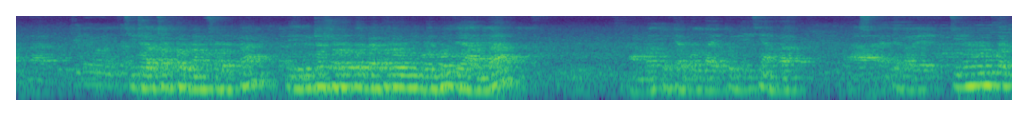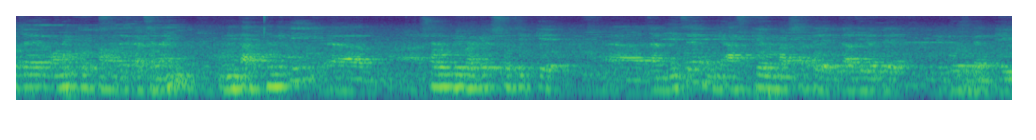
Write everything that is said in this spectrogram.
আপনার চিটার চট্টগ্রাম সড়কটা এই দুটো সড়কের ব্যাপারে আমি বলব যে আমরা আমরা তো কেবল দায়িত্ব নিয়েছি আমরা একেবারে তৃণমূল পর্যায়ের অনেক তথ্য আমাদের কাছে নাই। উনি তাৎক্ষণিকই সড়ক বিভাগের সচিবকে জানিয়েছে উনি আজকে ওনার সাথে জাজিরাতে উনি বসবেন এই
